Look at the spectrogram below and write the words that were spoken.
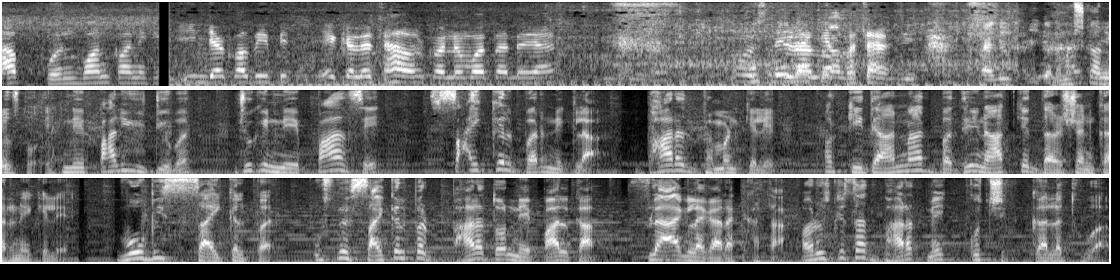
आप फ़ोन बंद करने की इंडिया को भी अकेले ट्रैवल करने मत आने यार। उसने क्या पता जी। नमस्कार दोस्तों एक नेपाली यूट्यूबर जो कि नेपाल से साइकिल पर निकला भारत भ्रमण के लिए और केदारनाथ बद्रीनाथ के दर्शन करने के लिए। वो भी साइकिल पर। उसने साइकिल पर भारत और नेपाल का फ्लैग लगा रखा था और उसके साथ भारत में कुछ गलत हुआ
